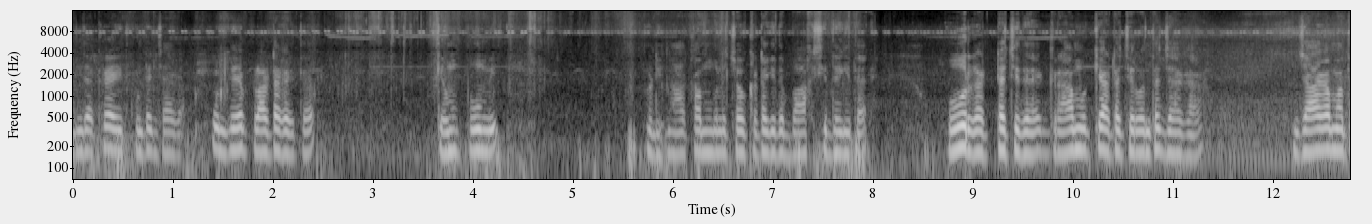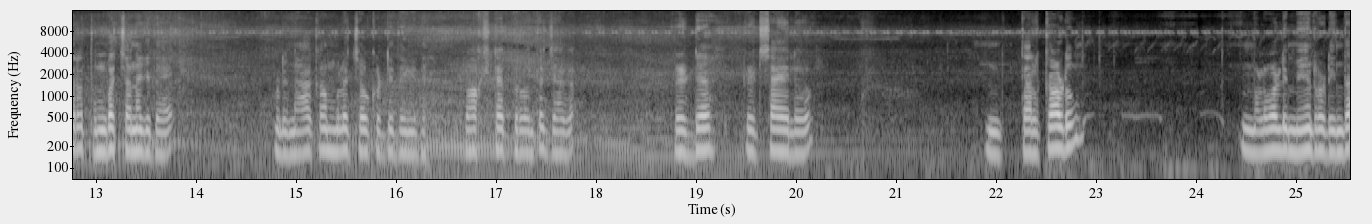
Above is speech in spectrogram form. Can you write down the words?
ಒಂದು ಎಕರೆ ಐದು ಕುಂಟೆ ಜಾಗ. ಒಂದೇ ಪ್ಲಾಟ್ ಆಗೈತೆ. ಕೆಂಪು ಭೂಮಿ. ನೋಡಿ ನಾಲ್ಕು ಅಂಬುಲ ಚೌಕಟ್ಟಾಗಿದೆ ಬಾಕ್ಸ್ ಇದ್ದಂಗಿದೆ. ಊರಿಗೆ ಅಟ್ಯಾಚ್ ಇದೆ, ಗ್ರಾಮಕ್ಕೆ ಅಟ್ಯಾಚ್ ಇರುವಂಥ ಜಾಗ. ಜಾಗ ಮಾತ್ರ ತುಂಬ ಚೆನ್ನಾಗಿದೆ. ನೋಡಿ ನಾಲ್ಕು ಮೂಲ ಚೌಕಟ್ಟಿದ್ದಂಗಿದೆ ಬಾಕ್ಸ್ ಟೈಪ್ ಇರುವಂಥ ಜಾಗ ರೆಡ್ ರೆಡ್ ಸಾಯಲು ತಲಕಾಡು, ಮಳವಳ್ಳಿ ಮೇನ್ ರೋಡಿಂದ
